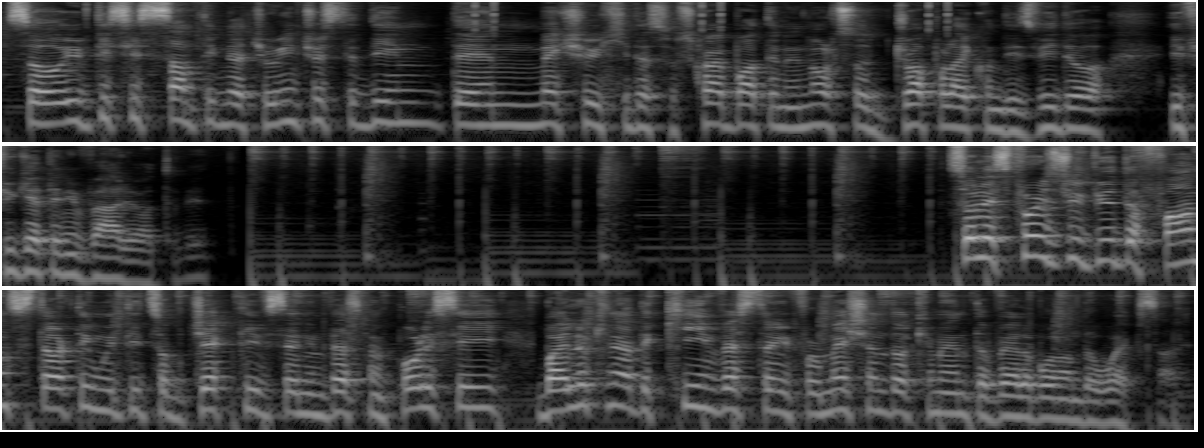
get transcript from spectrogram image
So if this is something that you're interested in, then make sure you hit the subscribe button and also drop a like on this video if you get any value out of it. So let's first review the fund starting with its objectives and investment policy by looking at the key investor information document available on the website.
